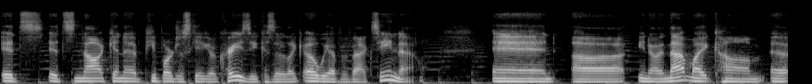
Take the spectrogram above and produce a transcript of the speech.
it's it's not gonna people are just gonna go crazy because they're like oh we have a vaccine now. And uh you know and that might come uh,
